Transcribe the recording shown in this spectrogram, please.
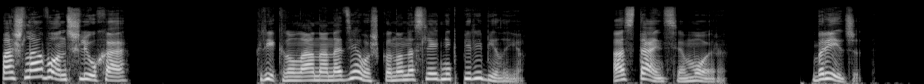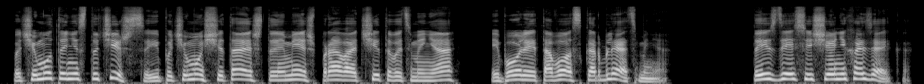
«Пошла вон, шлюха!» — крикнула она на девушку, но наследник перебил ее. Останься, Мойра. Бриджит, почему ты не стучишься и почему считаешь, что имеешь право отчитывать меня и более того оскорблять меня? Ты здесь еще не хозяйка.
